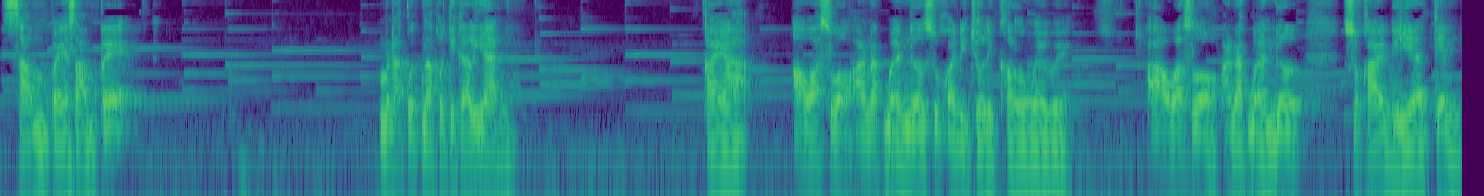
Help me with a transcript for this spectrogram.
Sampai-sampai menakut-nakuti kalian. Kayak awas lo anak bandel suka diculik kalau wewe. Awas lo anak bandel suka diliatin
